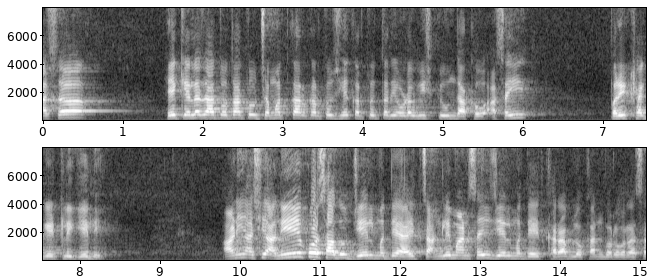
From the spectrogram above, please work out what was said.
असं हे केलं जात होता तू चमत्कार करतोस हे करतोस तर एवढं विष पिऊन दाखव असंही परीक्षा घेतली गेली. आणि अशी अनेको साधू जेलमध्ये आहेत चांगले माणसंही जेलमध्ये आहेत खराब लोकांबरोबर असं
